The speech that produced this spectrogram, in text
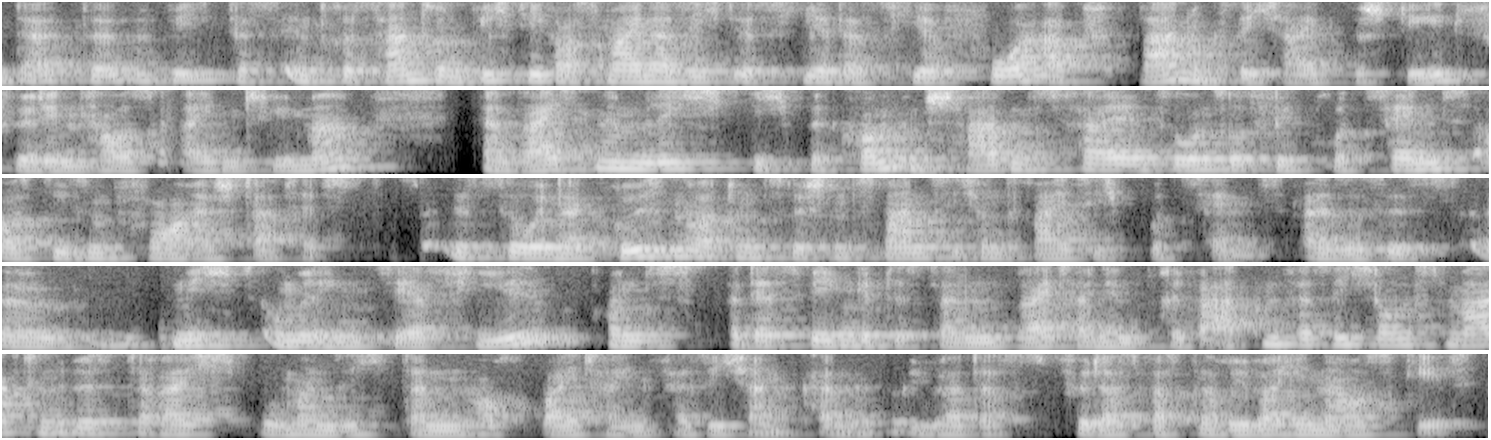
das Interessante und Wichtige aus meiner Sicht ist hier, dass hier vorab Planungssicherheit besteht für den Hauseigentümer. Er weiß nämlich, ich bekomme im Schadensfall so und so viel Prozent aus diesem Fonds erstattet. Das ist so in der Größenordnung zwischen 20 und 30 Prozent. Also es ist äh, nicht unbedingt sehr viel. Und deswegen gibt es dann weiterhin den privaten Versicherungsmarkt in Österreich, wo man sich dann auch weiterhin versichern kann über das, für das, was darüber hinausgeht.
